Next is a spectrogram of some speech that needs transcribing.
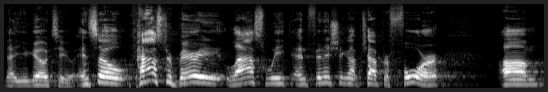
that you go to. And so, Pastor Barry last week and finishing up chapter four, um,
